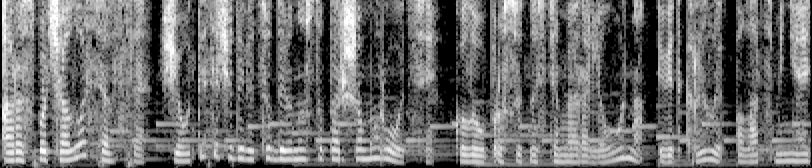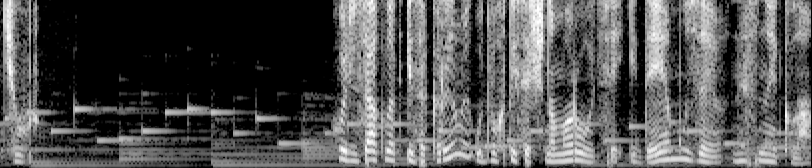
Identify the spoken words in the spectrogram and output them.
А розпочалося все ще у 1991 році, коли у присутності мера Леона відкрили палац мініатюр. Хоч заклад і закрили у 2000 році, ідея музею не зникла.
